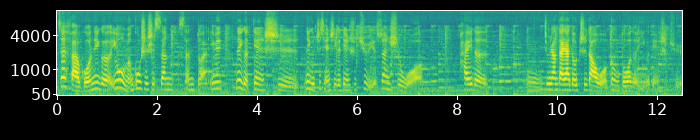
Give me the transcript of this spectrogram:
在法国那个，因为我们故事是三三段，因为那个电视那个之前是一个电视剧，也算是我拍的，嗯，就让大家都知道我更多的一个电视剧。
